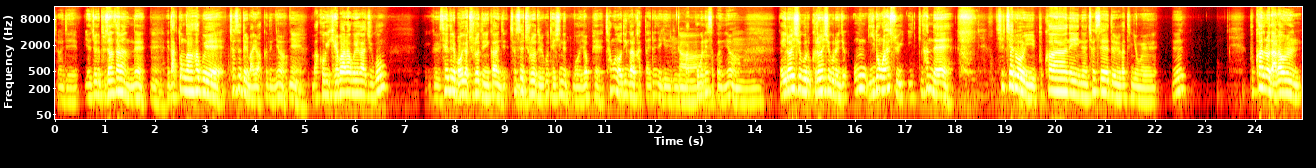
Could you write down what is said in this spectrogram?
제가 이제 예전에 부산 살았는데 예. 낙동강 하구에 철새들이 많이 왔거든요. 예. 막 거기 개발하고 해가지고 그 새들의 먹이가 줄어드니까 이제 철새 줄어들고 대신에 뭐 옆에 창원 어딘가를 갔다 이런 얘기를 아. 막 보곤 했었거든요. 음. 그러니까 이런 식으로 그런 식으로 이제 옮- 이동을 할 수 있긴 한데 실제로 이 북한에 있는 철새들 같은 경우에는 북한으로 날아오는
